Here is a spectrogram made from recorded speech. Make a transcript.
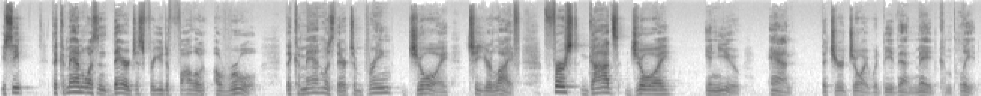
You see, the command wasn't there just for you to follow a rule. The command was there to bring joy to your life. First, God's joy in you, and that your joy would be then made complete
